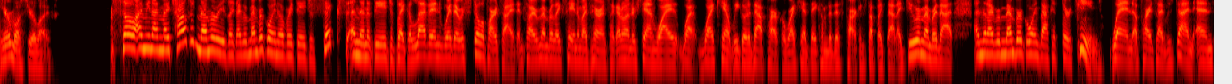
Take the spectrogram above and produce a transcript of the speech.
here most of your life? So, I mean, I, my childhood memories, like I remember going over at the age of six and then at the age of like 11 where there was still apartheid. And so I remember like saying to my parents, like, I don't understand why, why, why can't we go to that park or why can't they come to this park and stuff like that. I do remember that. And then I remember going back at 13 when apartheid was done and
